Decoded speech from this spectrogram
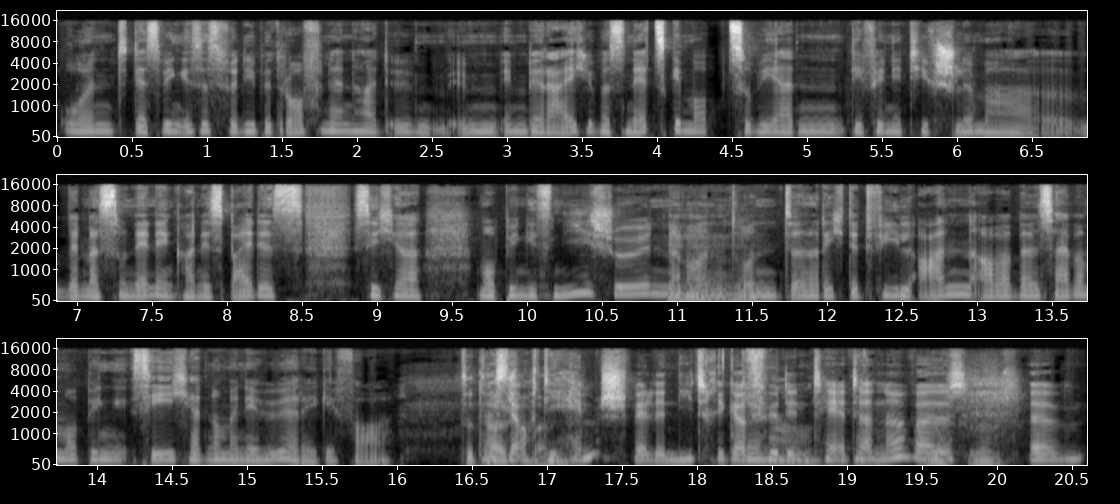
Und deswegen ist es für die Betroffenen halt im, im, im Bereich übers Netz gemobbt zu werden definitiv schlimmer, wenn man es so nennen kann, ist beides sicher, Mobbing ist nie schön mhm. und, und äh, richtet viel an, aber beim Cybermobbing sehe ich halt nochmal eine höhere Gefahr. Total da ist ja auch die Hemmschwelle niedriger genau. für den Täter, ne? Weil ähm,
